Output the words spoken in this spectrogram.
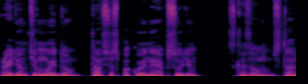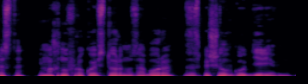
Пройдемте в мой дом, там все спокойно и обсудим. Сказал нам староста и, махнув рукой в сторону забора, заспешил вглубь деревни.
